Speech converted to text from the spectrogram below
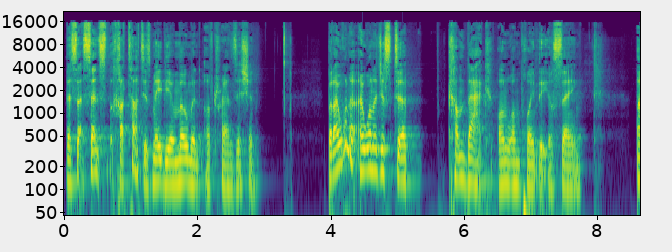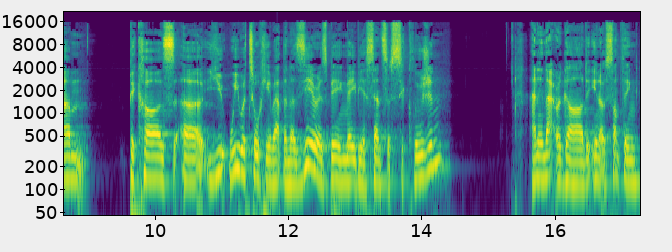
there's that sense that chatat is maybe a moment of transition. But I want to I want to just uh, come back on one point that you're saying, um, because uh, you, we were talking about the nazir as being maybe a sense of seclusion, and in that regard, you know, something,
